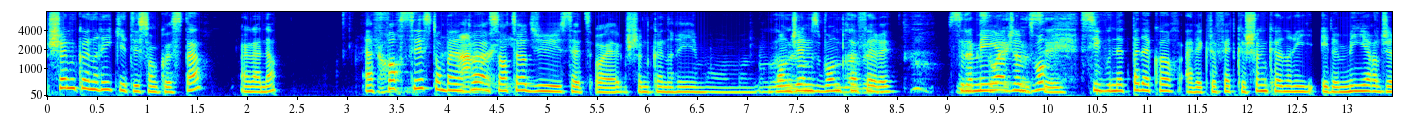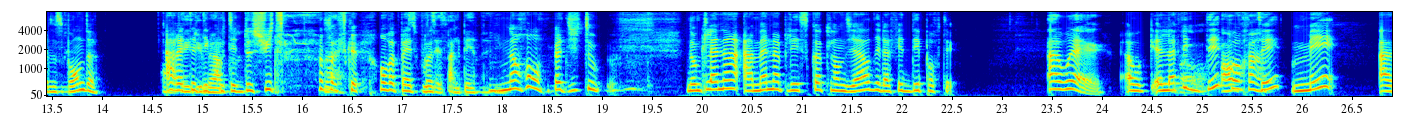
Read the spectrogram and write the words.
Sean Connery, qui était son costard, à Lana, a forcé Stompanato Ah, à oui. sortir du set. Ouais, Sean Connery, mon, mon- mon Ouais, James Bond préféré. C'est le meilleur James Bond. Si vous n'êtes pas d'accord avec le fait que Sean Connery est le meilleur James Bond, arrêtez d'écouter de suite parce que on va pas être Vous pas le bienvenu. Non, pas du tout. Donc Lana a même appelé Scotland Yard et l'a fait déporter. Ah ouais. Ah, Elle l'a fait Bon, déporter, mais à,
